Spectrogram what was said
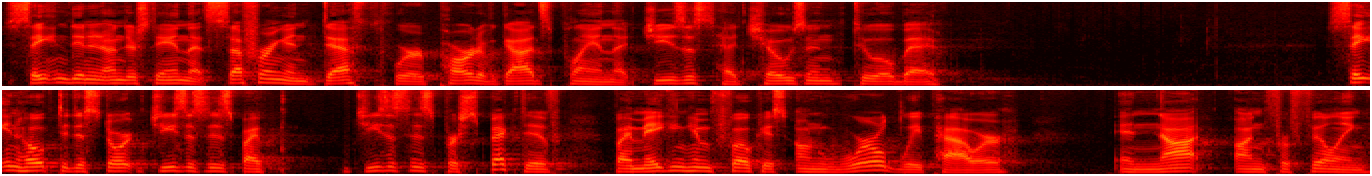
Satan didn't understand that suffering and death were part of God's plan that Jesus had chosen to obey. Satan hoped to distort Jesus's, by, Jesus's perspective by making him focus on worldly power and not on fulfilling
